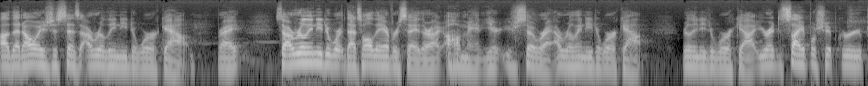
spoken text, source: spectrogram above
uh, that always just says, I really need to work out, right? So I really need to work. That's all they ever say. They're like, oh man, you're, you're so right. I really need to work out. Really need to work out. You're a discipleship group.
